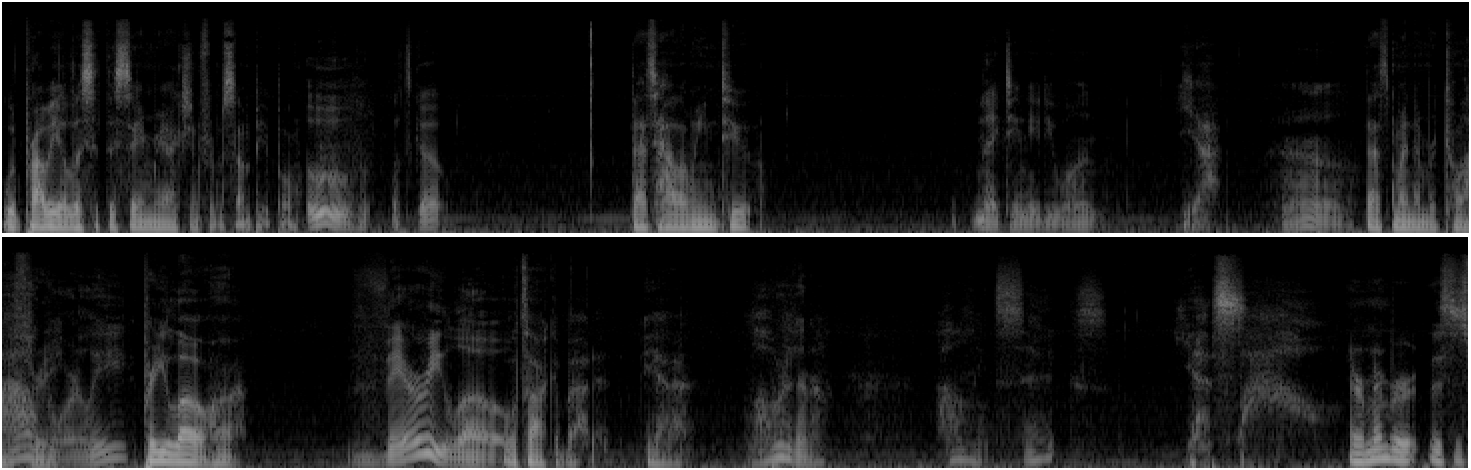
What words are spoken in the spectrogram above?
would probably elicit the same reaction from some people. ooh, let's go. That's Halloween too. 1981. Yeah, Oh. that's my number 23. Wow, 23. Gourley. Pretty low, huh? Very low. We'll talk about it. Yeah. Lower than Halloween 6? Yes. Wow. And remember, this is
